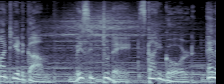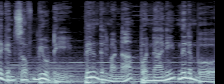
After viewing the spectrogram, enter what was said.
മാറ്റിയെടുക്കാം visit today sky gold elegance of beauty Perinthalmanna Ponnani Nilambur.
